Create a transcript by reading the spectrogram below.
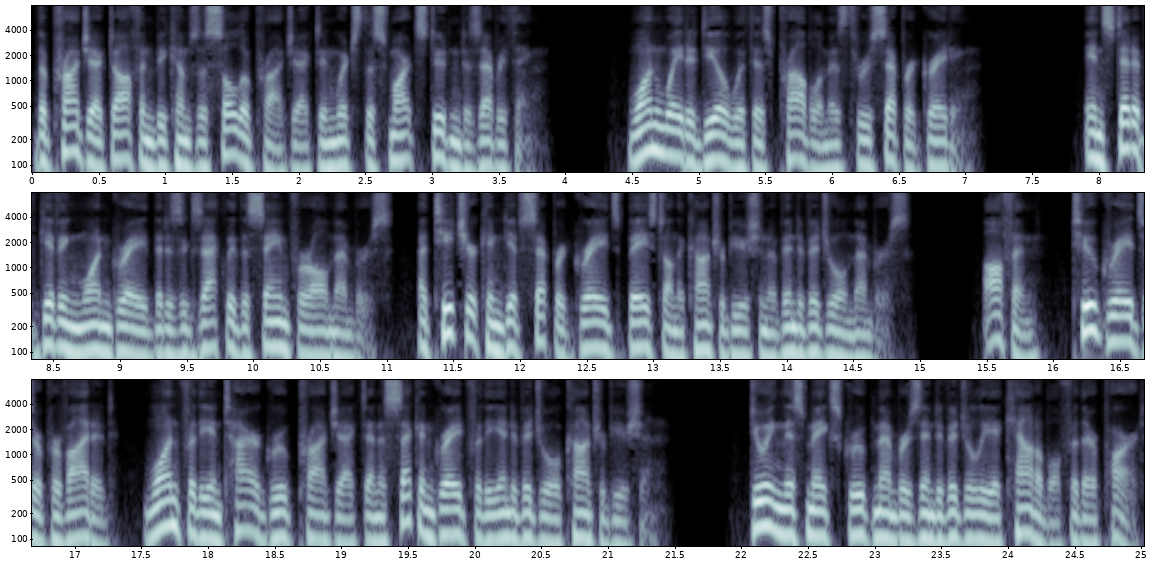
The project often becomes a solo project in which the smart student does everything. One way to deal with this problem is through separate grading. Instead of giving one grade that is exactly the same for all members, a teacher can give separate grades based on the contribution of individual members. Often, two grades are provided, one for the entire group project and a second grade for the individual contribution. Doing this makes group members individually accountable for their part.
